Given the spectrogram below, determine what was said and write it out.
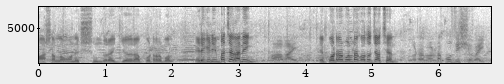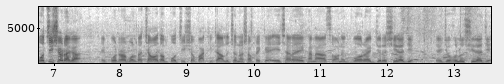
মাশাল্লাহ অনেক সুন্দর এক জোড়া পোটার বল। এটা কি ডিম বাচ্চা রানিং হ্যাঁ ভাই। এই পোটার বলটা কত চাচ্ছেন? ওটা বলটা পঁচিশশো ভাই। পঁচিশশো টাকা। এই পোটার বলটা চাওয়া দাম পঁচিশশো বাকিটা আলোচনা সাপেক্ষে। এছাড়া এখানে আছে অনেক বড় এক জোড়া সিরাজি এই যে হলুদ সিরাজি।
